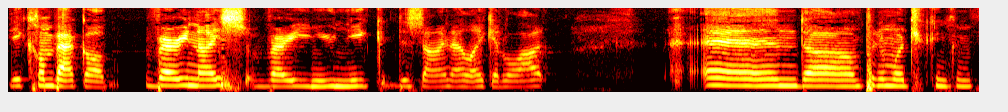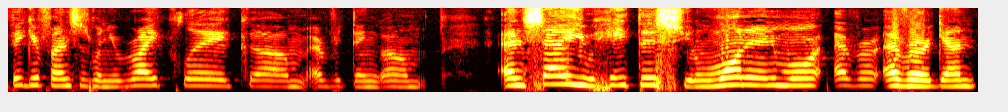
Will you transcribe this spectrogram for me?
they come back up. Very nice, very unique design. I like it a lot. And um, pretty much you can configure fences when you right click, um, everything. Um, and say you hate this, you don't want it anymore, ever, ever again,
